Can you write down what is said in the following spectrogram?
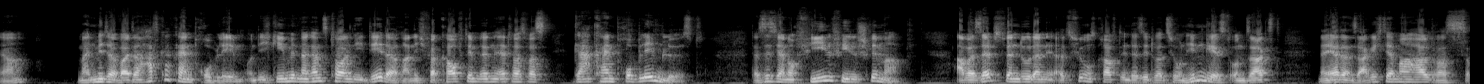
Ja. Mein Mitarbeiter hat gar kein Problem und ich gehe mit einer ganz tollen Idee daran. Ich verkaufe dem irgendetwas, was gar kein Problem löst. Das ist ja noch viel, viel schlimmer. Aber selbst wenn du dann als Führungskraft in der Situation hingehst und sagst, naja, dann sage ich dir mal halt, was,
